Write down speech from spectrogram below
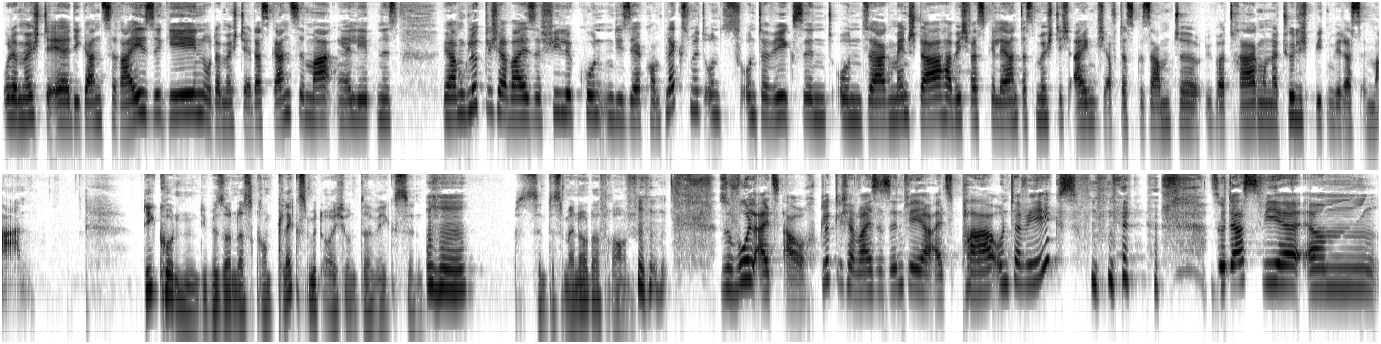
oder möchte er die ganze Reise gehen oder möchte er das ganze Markenerlebnis? Wir haben glücklicherweise viele Kunden, die sehr komplex mit uns unterwegs sind und sagen, Mensch, da habe ich was gelernt, das möchte ich eigentlich auf das Gesamte übertragen. Und natürlich bieten wir das immer an. Die Kunden, die besonders komplex mit euch unterwegs sind, mhm. Sind es Männer oder Frauen? Sowohl als auch. Glücklicherweise sind wir ja als Paar unterwegs, so dass wir ähm,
